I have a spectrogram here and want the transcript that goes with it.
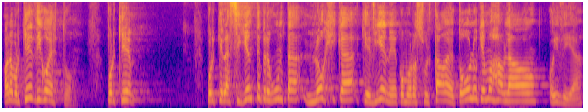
Ahora, ¿por qué digo esto? Porque, porque la siguiente pregunta lógica que viene como resultado de todo lo que hemos hablado hoy día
